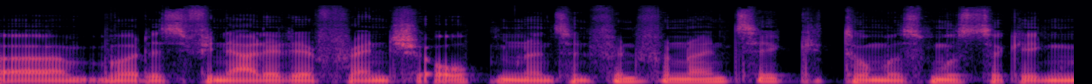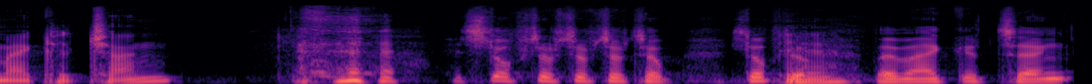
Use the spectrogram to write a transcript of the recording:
äh, war das Finale der French Open 1995, Thomas Muster gegen Michael Chang. stopp, stopp, stopp, stopp, stopp, stopp. Ja. Bei Michael Chang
